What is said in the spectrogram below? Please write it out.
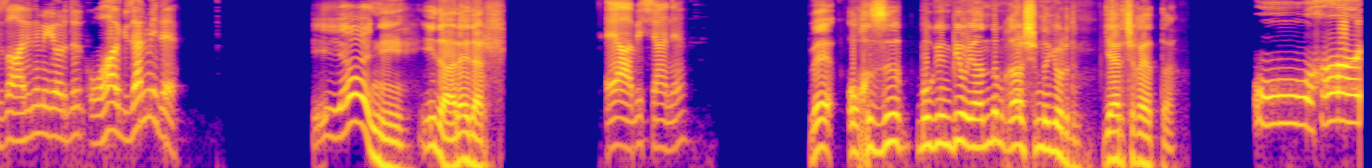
Kız halini mi gördün? Oha güzel miydi? Yani idare eder. E abiş yani. Ve o kızı bugün bir uyandım karşımda gördüm. Gerçek hayatta. Oha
